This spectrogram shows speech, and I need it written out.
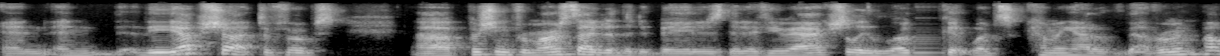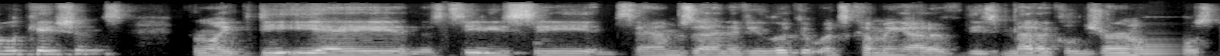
And, and the upshot to folks uh, pushing from our side of the debate is that if you actually look at what's coming out of government publications from like DEA and the CDC and SAMHSA, and if you look at what's coming out of these medical journals,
